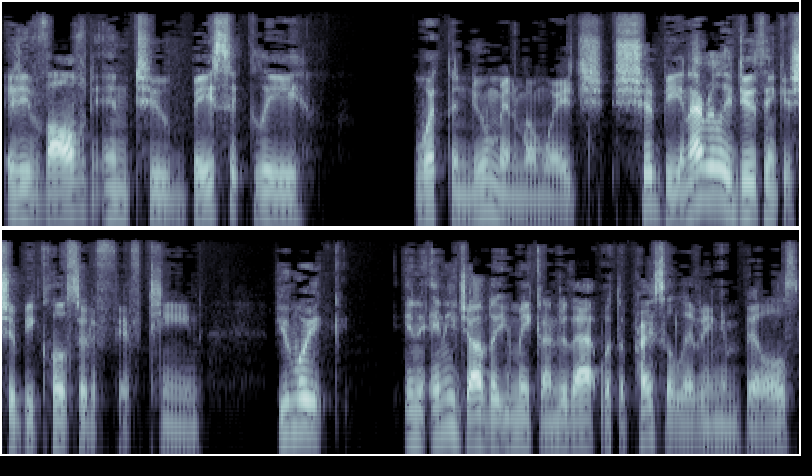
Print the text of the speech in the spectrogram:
it evolved into basically what the new minimum wage should be, and I really do think it should be closer to fifteen. If you work in any job that you make under that with the price of living and bills,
